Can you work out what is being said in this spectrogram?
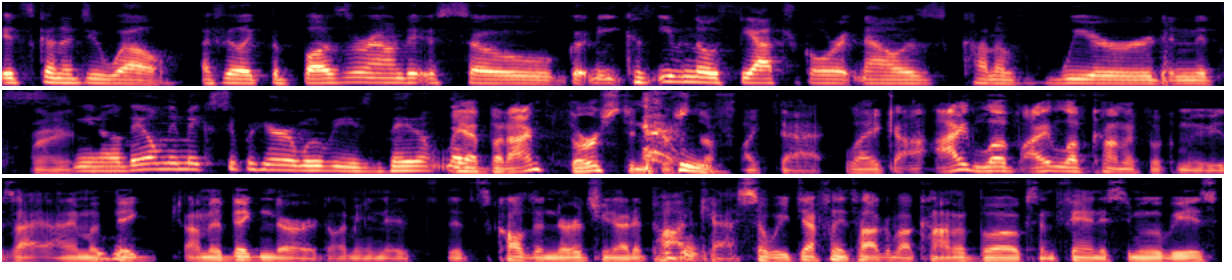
it's going to do well. I feel like the buzz around it is so good because even though theatrical right now is kind of weird and it's right. you know they only make superhero movies they don't like yeah but I'm thirsting for stuff like that like I, I, love I love comic book movies I, am a mm-hmm. big I'm a big nerd I mean it's it's called the Nerds United mm-hmm. podcast mm-hmm. so we definitely talk about comic books and fantasy movies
